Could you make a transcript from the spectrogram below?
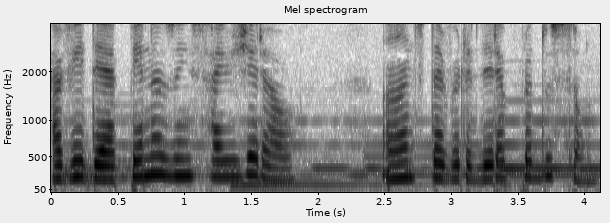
A vida é apenas um ensaio geral, antes da verdadeira produção.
